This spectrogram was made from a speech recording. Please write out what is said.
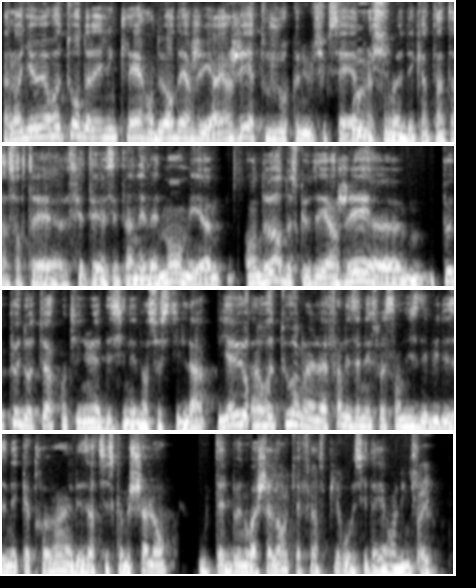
Alors il y a eu un retour de la ligne claire en dehors d'Hergé. Hergé a toujours connu le succès. De Oui, toute oui. façon, euh, dès qu'un Tintin sortait, euh, c'était c'était un événement. Mais euh, en dehors de ce que faisait Hergé, euh, peu peu d'auteurs continuaient à dessiner dans ce style-là. Il y a eu un retour dans la fin des années 70, début des années 80, à des artistes comme Chaland ou Ted Benoît Chaland qui a fait un Spirou aussi d'ailleurs en ligne claire. Oui.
